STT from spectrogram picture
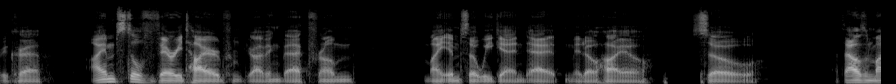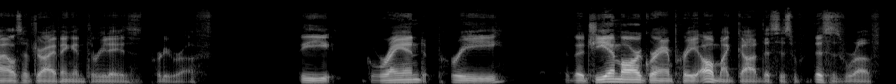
Recrap. I'm still very tired from driving back from my IMSA weekend at Mid Ohio. So a thousand miles of driving in three days is pretty rough. The Grand Prix, the GMR Grand Prix. Oh my god, this is this is rough.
